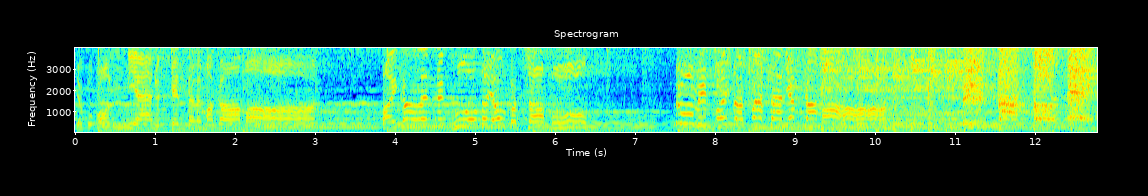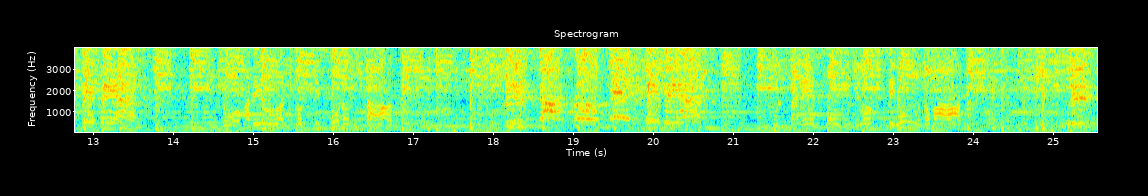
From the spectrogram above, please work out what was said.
Joku on jäänyt kentälle makaamaan. Paikalle nyt huoltojoukot saapuu. Ruumit pois taas päästään jatkamaan. VPS, tuomarilla kortti punottaa. VPS, kun päneet poltti lortti huutomaan. VPS,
